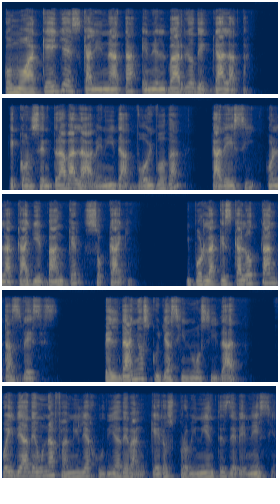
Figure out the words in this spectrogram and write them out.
como aquella escalinata en el barrio de Gálata, que concentraba la avenida Voivoda Cadesi con la calle Banker Sokagi, y por la que escaló tantas veces peldaños cuya sinuosidad fue idea de una familia judía de banqueros provenientes de Venecia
